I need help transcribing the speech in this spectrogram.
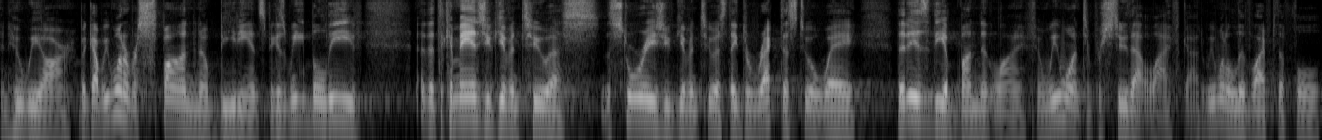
and who we are. But God, we want to respond in obedience because we believe that the commands you've given to us, the stories you've given to us, they direct us to a way that is the abundant life. And we want to pursue that life, God. We want to live life to the full.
